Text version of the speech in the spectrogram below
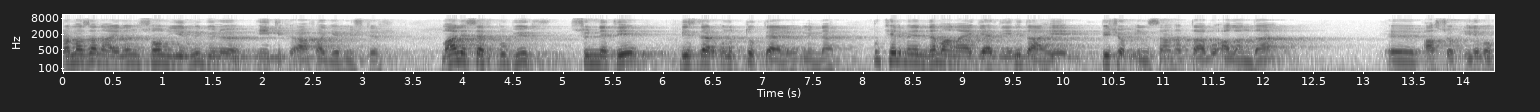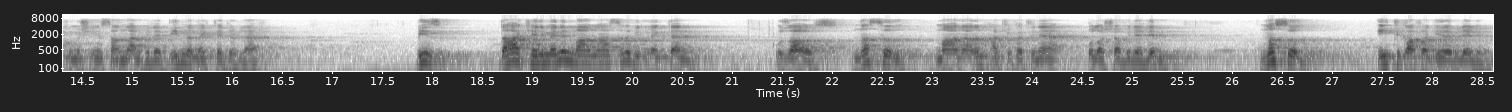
Ramazan ayının son 20 günü itikafa girmiştir. Maalesef bu büyük sünneti bizler unuttuk değerli müminler. Bu kelimenin ne manaya geldiğini dahi birçok insan hatta bu alanda e, az çok ilim okumuş insanlar bile bilmemektedirler. Biz daha kelimenin manasını bilmekten uzağız. Nasıl mananın hakikatine ulaşabilelim? Nasıl itikafa girebilelim?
